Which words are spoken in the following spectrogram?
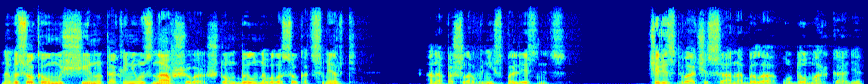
на высокого мужчину, так и не узнавшего, что он был на волосок от смерти, она пошла вниз по лестнице. Через два часа она была у дома Аркадия.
